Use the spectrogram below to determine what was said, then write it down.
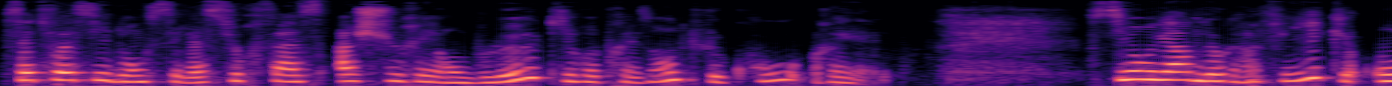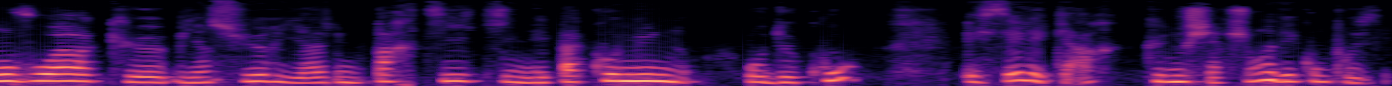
Cette fois-ci, donc, c'est la surface hachurée en bleu qui représente le coût réel. Si on regarde le graphique, on voit que, bien sûr, il y a une partie qui n'est pas commune aux deux coûts, et c'est l'écart que nous cherchons à décomposer.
